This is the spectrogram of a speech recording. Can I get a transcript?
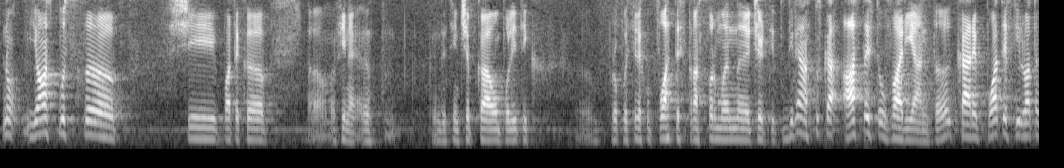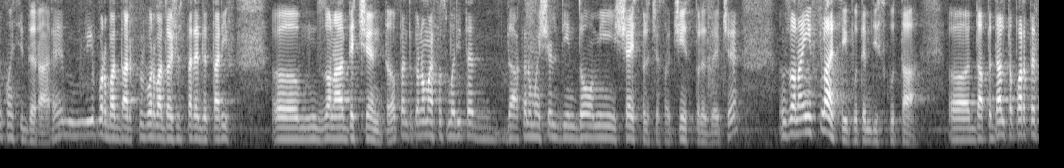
Nu, eu am spus uh, și poate că, uh, în fine, uh, când îți încep ca un politic uh, propozițiile cu poate se transformă în uh, certitudine. Am spus că asta este o variantă care poate fi luată în considerare. E vorba, ar fi vorba de o ajustare de tarif uh, în zona decentă, pentru că nu a mai fost mărită, dacă nu mă înșel, din 2016 sau 2015. În zona inflației putem discuta. Uh, dar, pe de altă parte,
